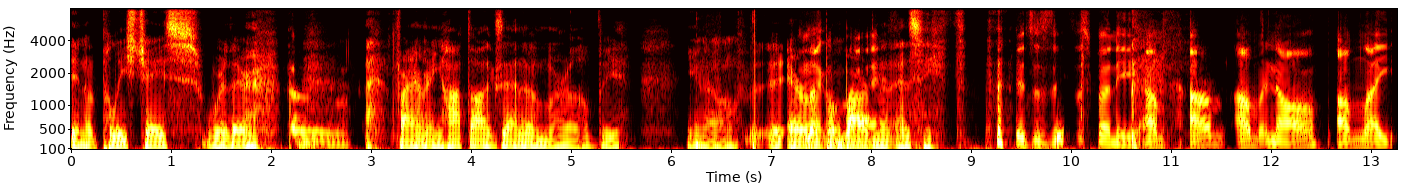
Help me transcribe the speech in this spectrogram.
in a police chase where they're Oh. firing hot dogs at him, or he'll be, you know, aerial bombardment as he. this is this is funny. I'm I'm I'm in awe. I'm like,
